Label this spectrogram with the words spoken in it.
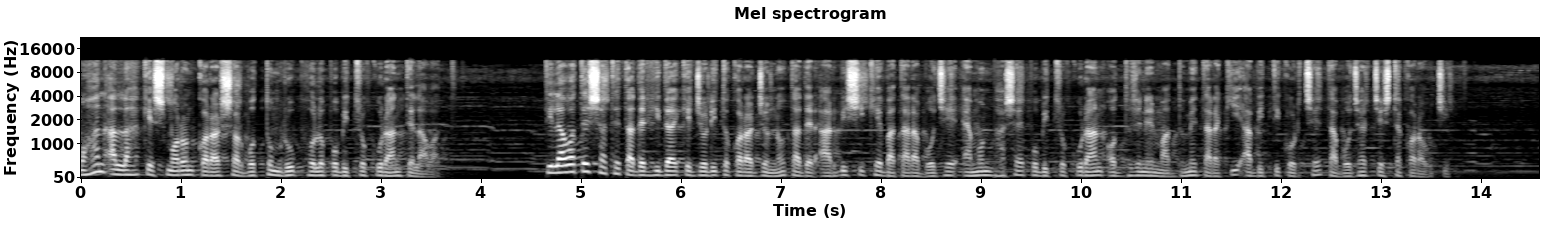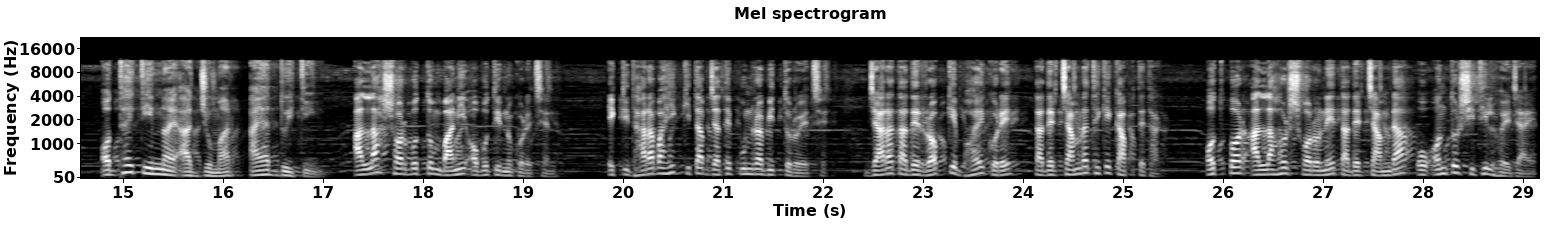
মহান আল্লাহকে স্মরণ করার সর্বোত্তম রূপ হল পবিত্র কুরআন তেলাওয়াত। তিলাওয়াতের সাথে তাদের হৃদয়কে জড়িত করার জন্য তাদের আরবি শিখে বা তারা বোঝে এমন ভাষায় পবিত্র কুরআন অধ্যয়নের মাধ্যমে তারা কি আবৃত্তি করছে তা বোঝার চেষ্টা করা উচিত। অধ্যায় তিন নয় আজ জুমার, আয়াত দুই তিন। আল্লাহ সর্বোত্তম বাণী অবতীর্ণ করেছেন। একটি ধারাবাহিক কিতাব যাতে পুনরাবৃত্ত রয়েছে, যারা তাদের রবকে ভয় করে তাদের চামড়া থেকে কাঁপতে থাক। অতপর আল্লাহর স্মরণে তাদের চামড়া ও অন্তর শিথিল হয়ে যায়।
